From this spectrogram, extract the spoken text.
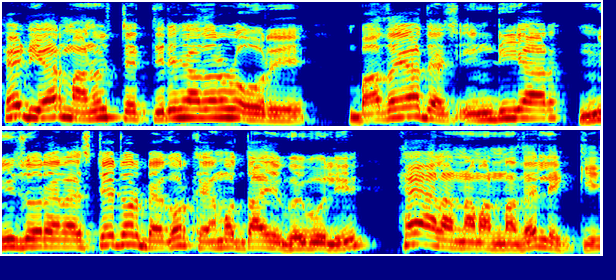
হে দিয়ার মানুষ তেত্রিশ বাজায়া দেশ ইণ্ডিয়াৰ মিজোৰাম ষ্টেটৰ বেগৰ কেমত দায়ী গৈ বুলি হে এলাৰ নামান মাজে লেখকি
